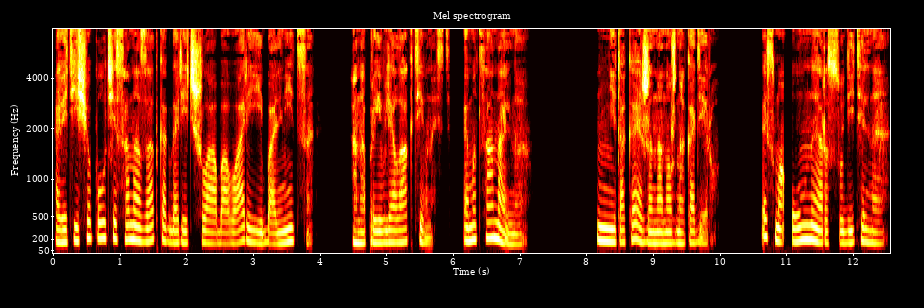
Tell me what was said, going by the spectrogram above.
А ведь еще полчаса назад, когда речь шла об аварии и больнице, она проявляла активность, эмоциональную. Не такая жена нужна Кадиру. Эсма умная, рассудительная.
